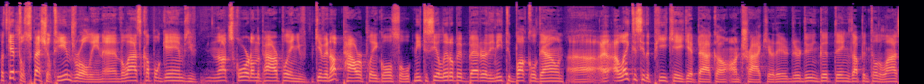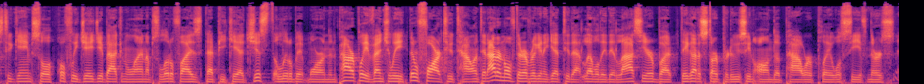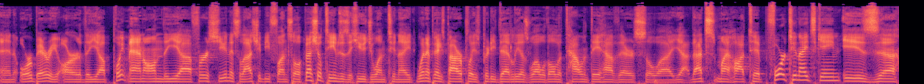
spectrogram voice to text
let's get those special teams rolling. And the last couple games you've not scored on the power play and you've given up power play goals so need to see a little bit better. They need to buckle down. Uh, I, I, like to see the pk get back on, on track here. They're, they're doing good things up until the last two games so hopefully jj back back in the lineup solidifies that PK just a little bit more. And then the power play eventually, they're far too talented. I don't know if they're ever going to get to that level they did last year, but they got to start producing on the power play. We'll see if Nurse and or Barrie are the uh, point man on the uh, first unit, so that should be fun. So special teams is a huge one tonight. Winnipeg's power play is pretty deadly as well with all the talent they have there. So uh, yeah, that's my hot tip for tonight's game is uh,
